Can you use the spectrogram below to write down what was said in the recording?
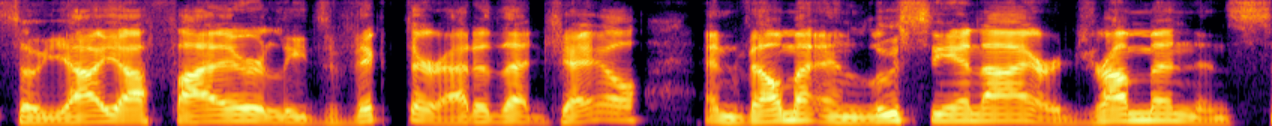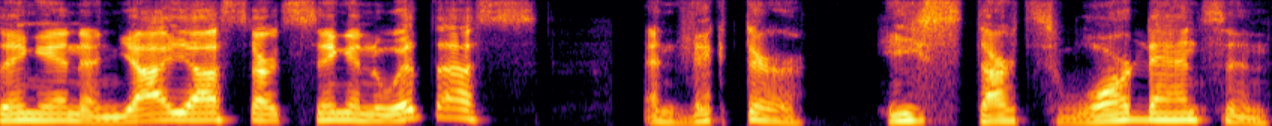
So Yaya Fire leads Victor out of that jail, and Velma and Lucy and I are drumming and singing, and Yaya starts singing with us. And Victor, he starts war dancing.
